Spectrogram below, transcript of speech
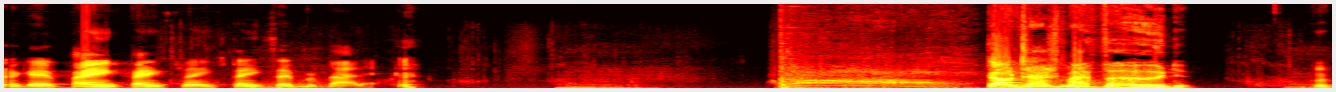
Okay, thanks, thanks, thanks, thanks, everybody. Don't touch my food! you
